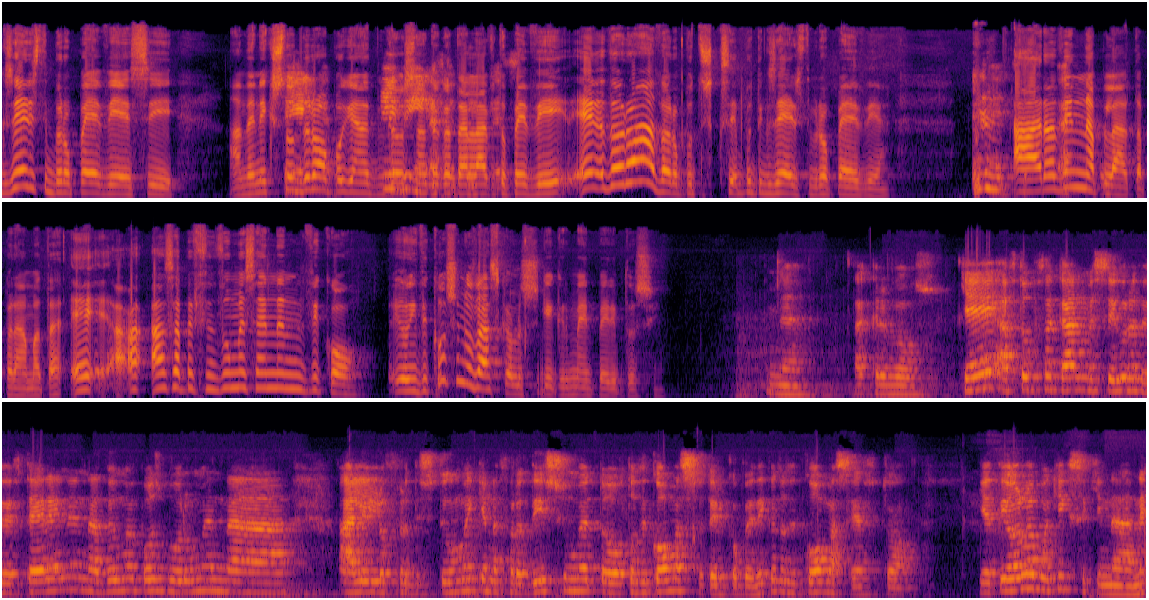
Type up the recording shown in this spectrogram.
ξέρεις την προπαίδεια εσύ αν δεν έχεις τον τρόπο για να την δώσει να το καταλάβει το παιδί, ε, δωροάδωρο που, που την ξέρεις την προπαίδεια. Άρα δεν είναι απλά τα πράγματα. Ε, Α απευθυνθούμε σε έναν ειδικό. Ο ειδικός είναι ο δάσκαλος στη συγκεκριμένη περίπτωση. Ναι, ακριβώς. Και αυτό που θα κάνουμε σίγουρα τη Δευτέρα είναι να δούμε πώς μπορούμε να αλληλοφροντιστούμε και να φροντίσουμε το, το δικό μας εσωτερικό παιδί και το δικό μας εαυτό. Γιατί όλα από εκεί ξεκινάνε.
